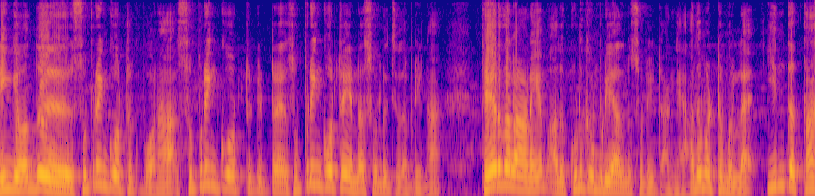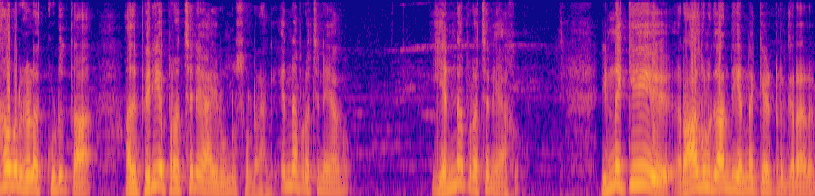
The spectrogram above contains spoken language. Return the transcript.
நீங்கள் வந்து சுப்ரீம் கோர்ட்டுக்கு போனால் சுப்ரீம் கோர்ட்டுக்கிட்ட சுப்ரீம் கோர்ட்டே என்ன சொல்லுச்சு அப்படின்னா தேர்தல் ஆணையம் அது கொடுக்க முடியாதுன்னு சொல்லிட்டாங்க. அது மட்டும் இல்லை இந்த தகவல்களை கொடுத்தா அது பெரிய பிரச்சனை ஆயிரும்னு சொல்கிறாங்க என்ன பிரச்சனையாகும்? என்ன பிரச்சனையாகும்? இன்றைக்கி ராகுல் காந்தி என்ன கேட்டிருக்கிறாரு?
